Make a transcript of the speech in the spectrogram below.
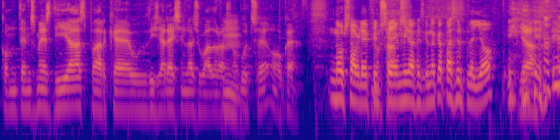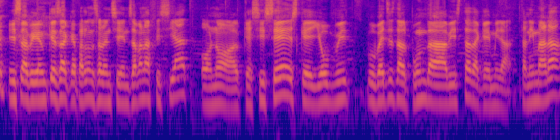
com tens més dies perquè ho digereixin les jugadores, mm. no potser, o què? no ho sabré fins, No que, mira, fins que no que passi el playoff i, Ja. i sapiguem què és el que passa, no sabrem si ens ha beneficiat o no. El que sí sé és que jo ho, ho veig des del punt de vista de que, mira, tenim ara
